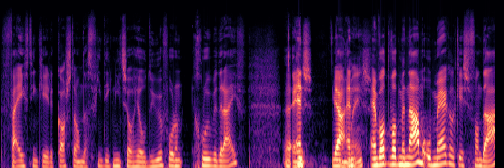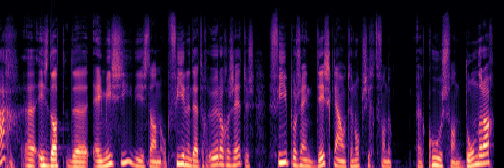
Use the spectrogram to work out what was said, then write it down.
15 keer de kaststroom. Dat vind ik niet zo heel duur voor een groeibedrijf. Eh, en, ja, en, en wat, wat met name opmerkelijk is vandaag, eh, is dat de emissie, die is dan op 34 euro gezet. Dus 4% discount ten opzichte van de eh, koers van donderdag.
